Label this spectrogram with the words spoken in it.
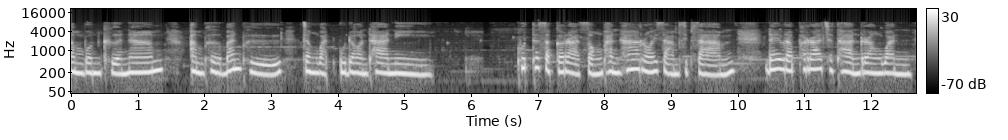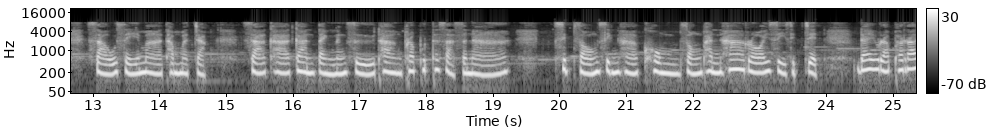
ตำบลเขือน้ำอำเภอบ้านผือ จังหวัดอุดรธานีพุทธศักราช 2533 ได้รับพระราชทานรางวัล เสาเสมาธรรมจักร สาขาการแต่งหนังสือทางพระพุทธศาสนา 12 สิงหาคม 2547 ได้รับพระรา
